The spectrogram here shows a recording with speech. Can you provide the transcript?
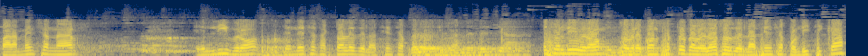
para mencionar el libro Tendencias Actuales de la Ciencia Política. Es un libro sobre conceptos novedosos de la ciencia política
